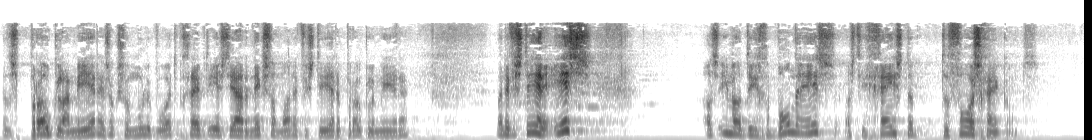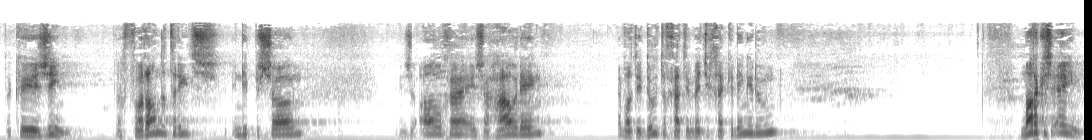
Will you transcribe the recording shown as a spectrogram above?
Dat is proclameren, is ook zo'n moeilijk woord. Ik begreep het eerste jaren niks van manifesteren, proclameren. Manifesteren is als iemand die gebonden is, als die geest tevoorschijn komt. Dan kun je zien. Dan verandert er iets in die persoon. In zijn ogen, in zijn houding. En wat hij doet, dan gaat hij een beetje gekke dingen doen. Marcus 1.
